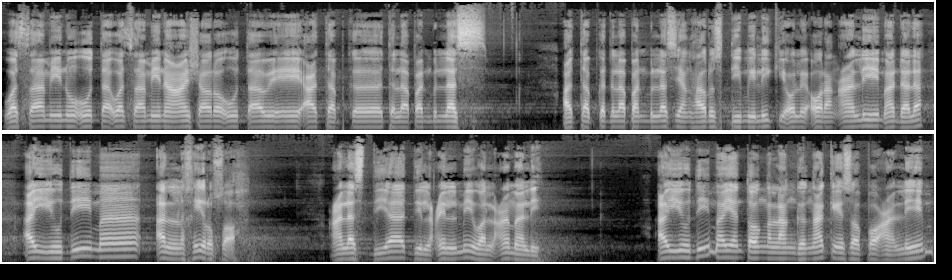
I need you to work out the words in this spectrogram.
wasaminu uta wasamina asyara utawi adab ke-18 adab ke-18 yang harus dimiliki oleh orang alim adalah ayyudima al-khirsah. Ala isdiyadil ilmi wal amali. Ayyudima yang to ngelanggengake sapa alim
